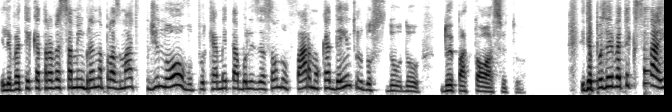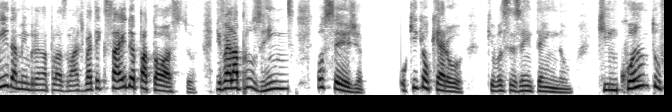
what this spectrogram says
ele vai ter que atravessar a membrana plasmática de novo, porque a metabolização do fármaco é dentro do, do, do, do hepatócito. E depois ele vai ter que sair da membrana plasmática, vai ter que sair do hepatócito e vai lá para os rins. Ou seja, o que, que eu quero que vocês entendam? Que enquanto o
